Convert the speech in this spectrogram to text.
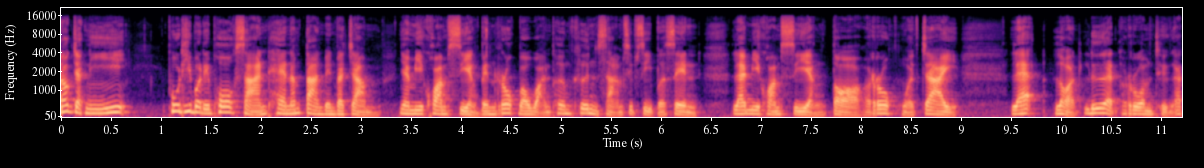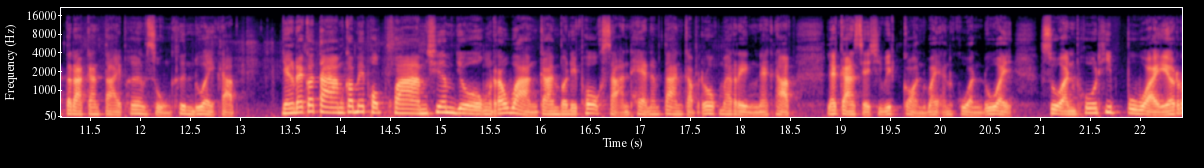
นอกจากนี้ผู้ที่บริโภคสารแทนน้ำตาลเป็นประจำ ยังมีความเสี่ยงเป็นโรคเบาหวานเพิ่มขึ้น 34%และมีความเสี่ยงต่อโรคหัวใจ และหลอดเลือดรวมถึงอัตราการตายเพิ่มสูงขึ้นด้วยครับ อย่างไรก็ตามก็ไม่พบความเชื่อมโยงระหว่างการบริโภคสารแทนน้ำตาลกับโรคมะเร็งนะครับ และการเสียชีวิตก่อนวัยอันควรด้วย ส่วนผู้ที่ป่วยโร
